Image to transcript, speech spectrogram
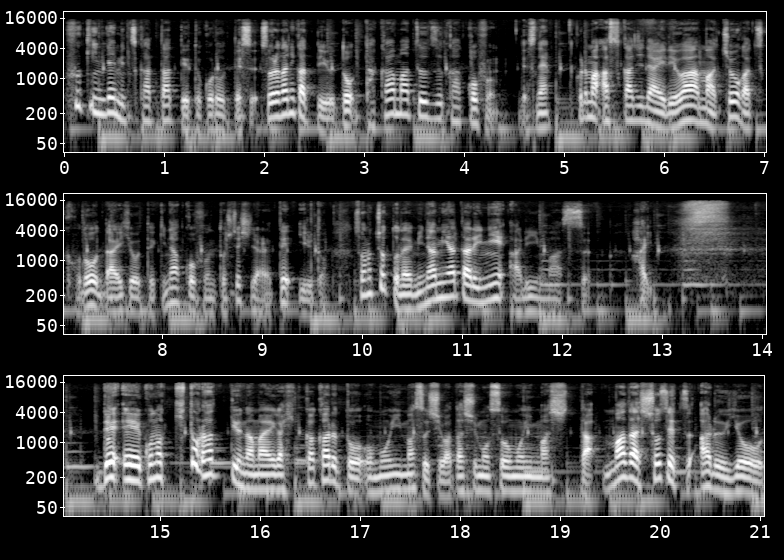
付近で見つかったっていうところです。それは何かっていうと、高松塚古墳ですね。これ、まあ、飛鳥時代では、まあ、蝶がつくほど代表的な古墳として知られていると。そのちょっとね、南あたりにあります。はい。で、えーこのキトラっていう名前が引っかかると思いますし、私もそう思いました。まだ諸説あるよう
